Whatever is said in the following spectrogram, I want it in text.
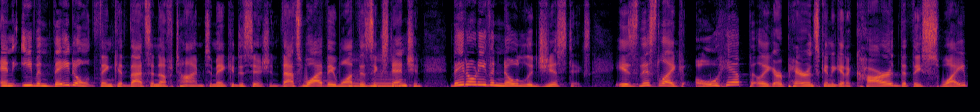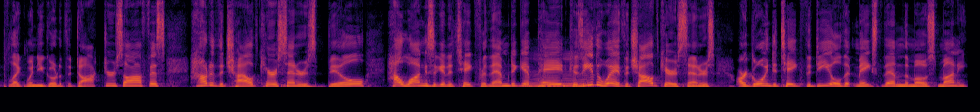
and even they don't think that that's enough time to make a decision. That's why they want mm-hmm. this extension. They don't even know logistics. Is this like OHIP? Like, are parents going to get a card that they swipe, like when you go to the doctor's office? How do the child care centers bill? How long is it going to take for them to get paid? Because mm-hmm. either way, the child care centers are going to take the deal that makes them the most money.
